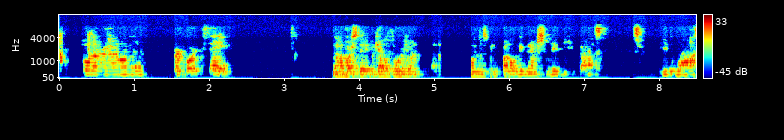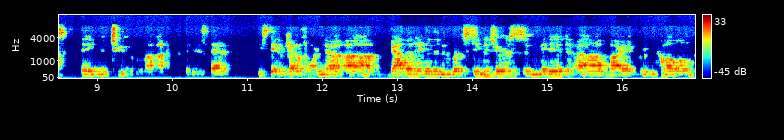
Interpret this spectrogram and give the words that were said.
else for, um, for board safe? Not our state, but California. Uh, one that's been following nationally the fast. The last thing to uh, is that the state of California uh, validated the number of signatures submitted uh, by a group called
